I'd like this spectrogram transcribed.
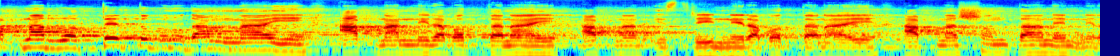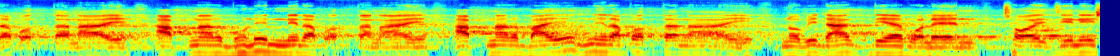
আপনার রক্তের তো কোনো দাম নাই, আপনার নিরাপত্তা নাই, আপনার স্ত্রীর নিরাপত্তা নাই, আপনার সন্তানের নিরাপত্তা নাই, আপনার বোনের নিরাপত্তা নাই, আপনার ভাইয়ের নিরাপত্তা নাই। নবী ডাক দিয়ে বলেন, ছয় জিনিস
